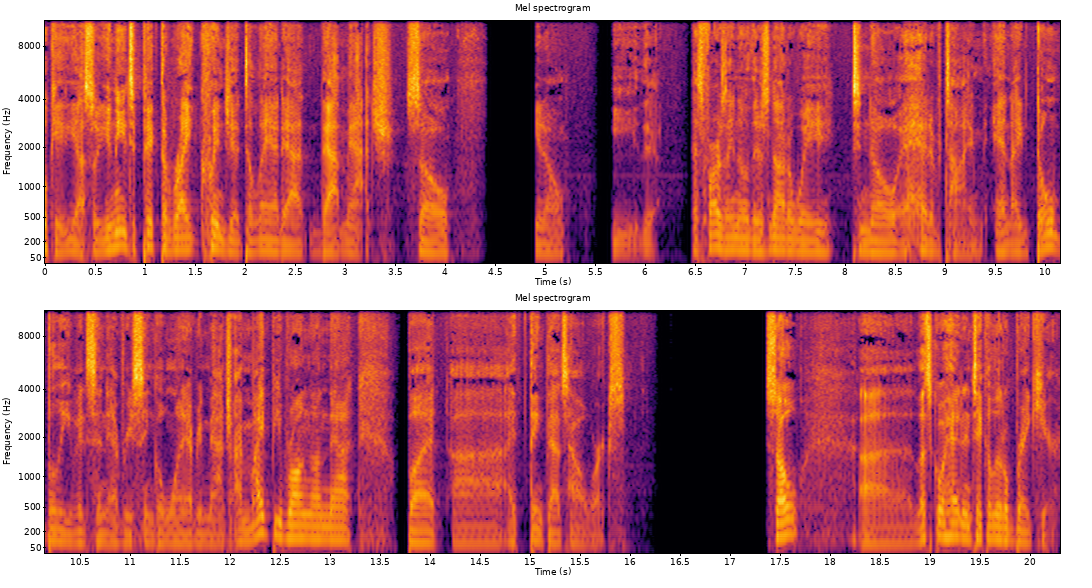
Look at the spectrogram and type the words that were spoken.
okay, yeah, so you need to pick the right Quinjet to land at that match. So, you know, as far as I know, there's not a way to know ahead of time, and I don't believe it's in every single one, every match. I might be wrong on that, but uh, I think that's how it works. So, uh, let's go ahead and take a little break here.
